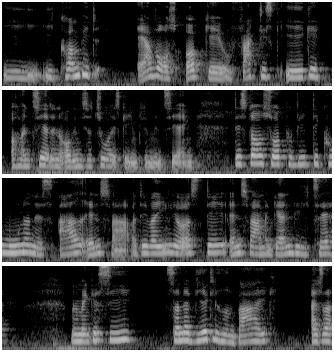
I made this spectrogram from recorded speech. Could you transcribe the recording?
I, i Compit er vores opgave faktisk ikke at håndtere den organisatoriske implementering. Det står sort på hvidt, det er kommunernes eget ansvar, og det var egentlig også det ansvar, man gerne ville tage. Men man kan sige, sådan er virkeligheden bare ikke. Altså,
